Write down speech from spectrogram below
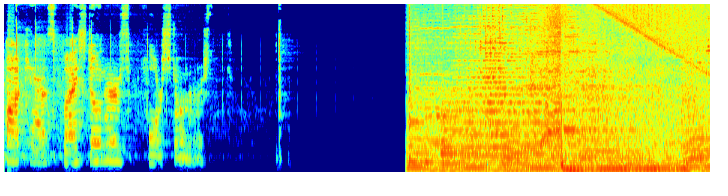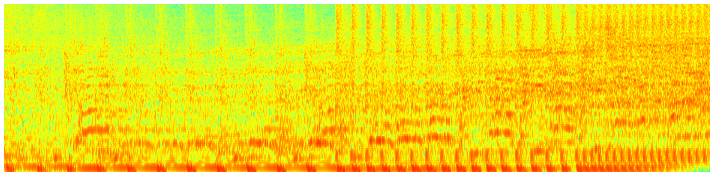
Podcast by stoners for stoners. Bye.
